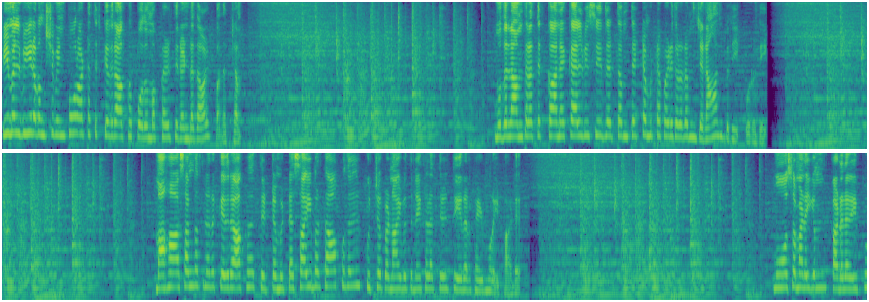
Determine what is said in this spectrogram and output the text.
விமல் வீரவங்ஷவின் போராட்டத்திற்கு எதிராக பொதுமக்கள் திரண்டதால் பதற்றம். முதலாம் தரத்திற்கான கல்வி சீர்திருத்தம் திட்டமிட்டபடி தொடரும் ஜனாதிபதி உறுதி. மகா சங்கத்தினருக்கு எதிராக திட்டமிட்ட சைபர் தாக்குதல் குற்றப்புலனாய்வு திணைக்களத்தில் தேரர்கள் முறைப்பாடு. மோசமடையும் கடலரிப்பு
